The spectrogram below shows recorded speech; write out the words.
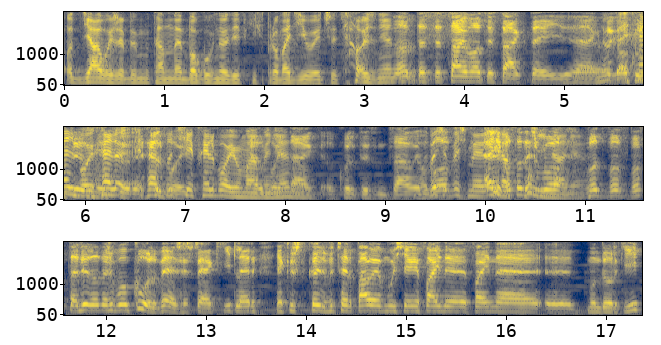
oddziały, żeby mu tam bogów nordyckich sprowadziły, czy coś, nie? No, no te, te cały motyw, tak, tej tak, no, Hellboy, Hell, który, co, co dzisiaj w Hellboyu mamy, Hellboy, nie? tak, okultyzm cały. No, no weź, weźmy ej, bo to też było, bo, bo, bo, wtedy to też było cool, wiesz, jeszcze jak Hitler, jak już wyczerpały mu się fajne, fajne y, mundurki,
